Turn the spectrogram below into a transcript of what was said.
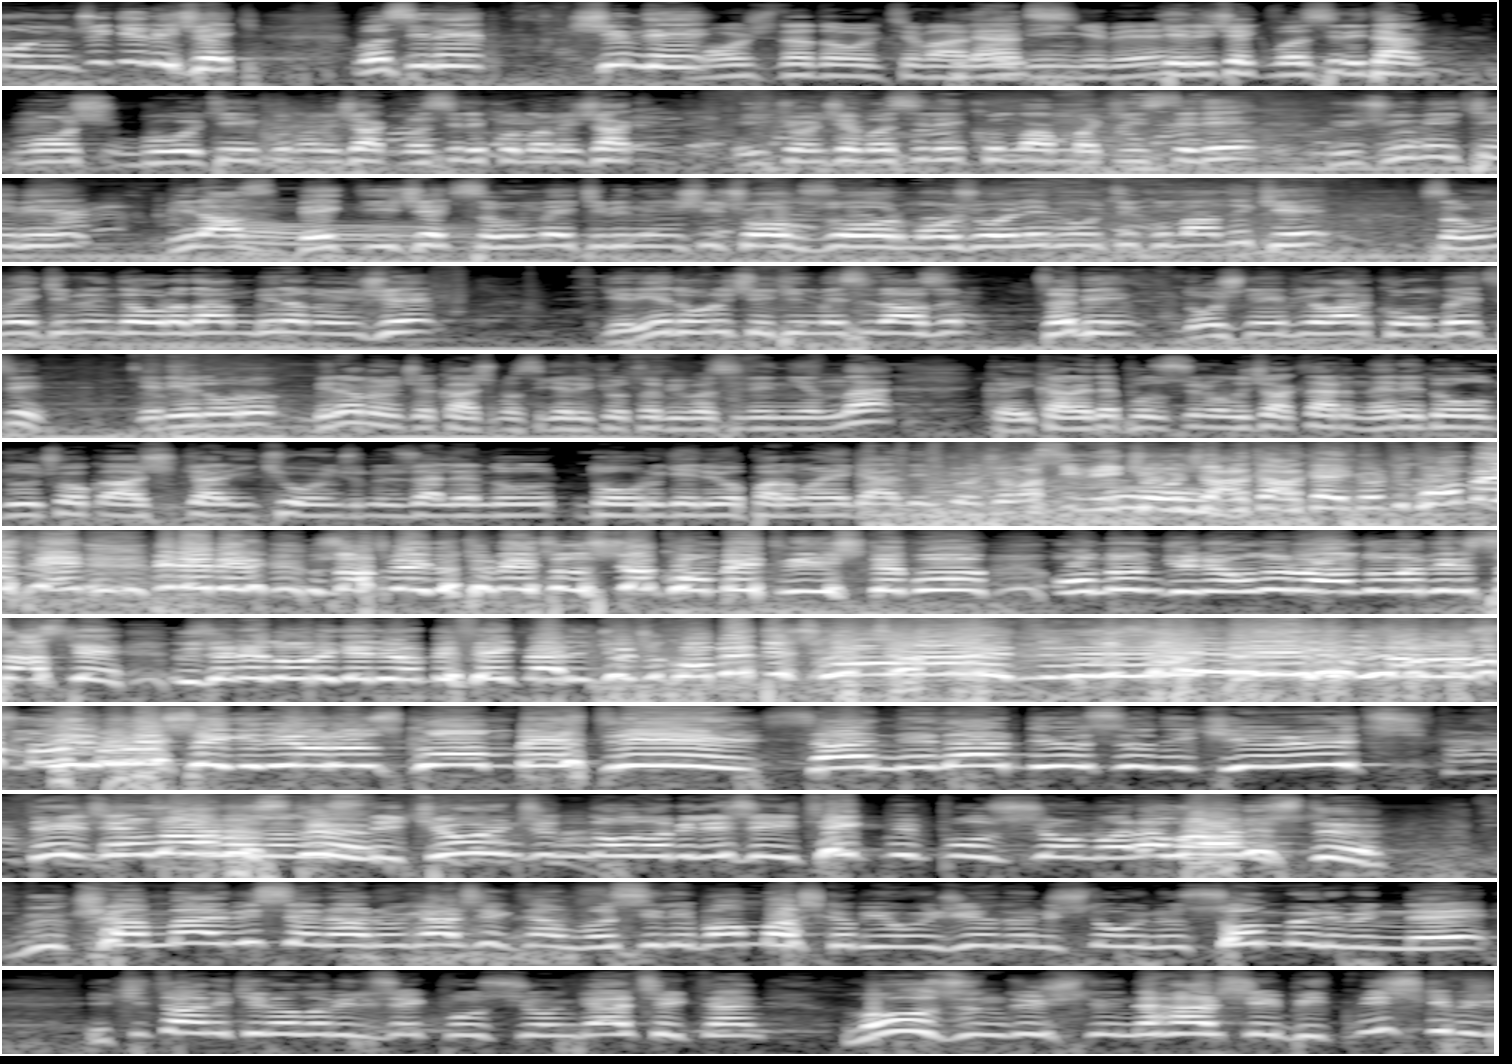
oyuncu gelecek. Vasili şimdi Moj'da da ulti var Plant dediğin gibi. gelecek Vasili'den. Moş bu ultiyi kullanacak, Vasili kullanacak. İlk önce Vasili kullanmak istedi. Hücum ekibi biraz Oo. bekleyecek. Savunma ekibinin işi çok zor. Moj öyle bir ulti kullandı ki savunma ekibinin de oradan bir an önce geriye doğru çekilmesi lazım. Tabi dojlayabiliyorlar Combatri. Geriye doğru bir an önce kaçması gerekiyor tabii Vasili'nin yanına. Kayıkhanede pozisyon alacaklar. Nerede olduğu çok aşikar. İki oyuncunun üzerlerine doğru, doğru geliyor. Paranoya geldi ilk önce. Vasili iki oyuncu arka arkaya gördü. Combatri birebir uzatmaya götürmeye çalışacak. Combatri işte bu. Onun günü, onun roundu olabilir. Sasuke üzerine doğru geliyor. Bir fake verdi ilk önce. Combatri çıkacak. Uzatmaya gidiyoruz. 25'e gidiyoruz. Combatri. Sen neler diyorsun 2'ye 3? Tecrit Olağanüstü. olağanüstü. İki oyuncunun da olabileceği tek bir pozisyon var ama Olağanüstü. Mükemmel bir senaryo gerçekten. Vasili bambaşka bir oyuncuya dönüştü oyunun son bölümünde. iki tane kill alabilecek pozisyon gerçekten. Lawson düştüğünde her şey bitmiş gibi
